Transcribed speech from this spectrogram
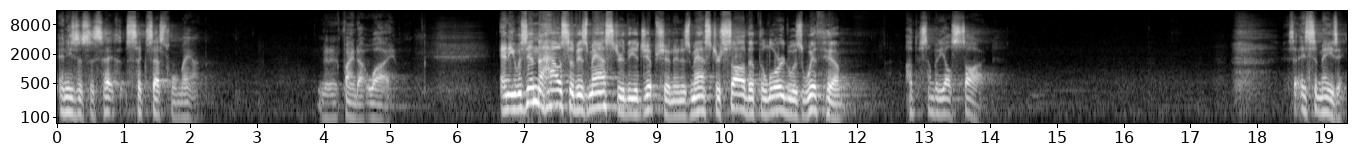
and he's a su- successful man. I'm going to find out why. And he was in the house of his master, the Egyptian, and his master saw that the Lord was with him. Oh, somebody else saw it. It's amazing.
